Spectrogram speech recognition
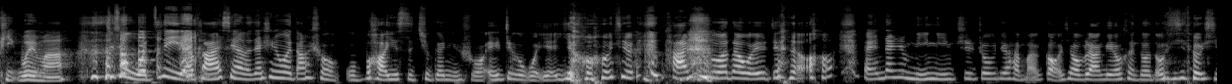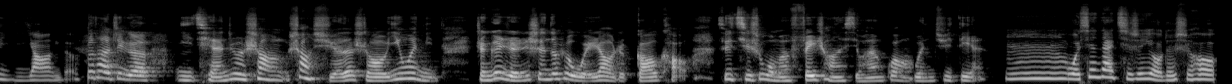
品味吗？就是我自己也发现了，但是因为当时我我不好意思去跟你说，哎，这个我也有，就他说的，我也觉得哦，反正但是冥冥之中就还蛮搞笑，我们两个有很多东西都是一样的。说到这个，以前就是上上学的时候，因为你整个人生都是围绕着高考，所以其实我们非常喜欢逛文具店。嗯，我现在其实有的时候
